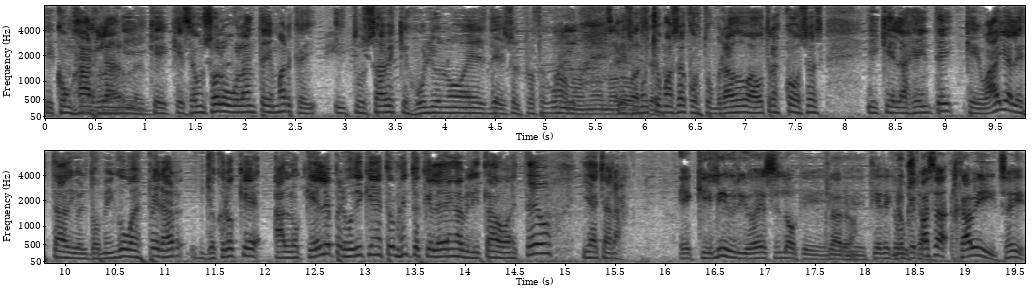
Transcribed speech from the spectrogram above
y con Harlan, y que, que sea un solo volante de marca. Y, y tú sabes que Julio no es de eso, el profe Julio no, no, no es mucho hacer. Acostumbrado a otras cosas y que la gente que vaya al estadio el domingo va a esperar. Yo creo que a lo que él le perjudica en este momento es que le hayan habilitado a Teo y a Chará. Equilibrio es lo que Claro. eh, tiene que Lo que pasa, Javi, Sí.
